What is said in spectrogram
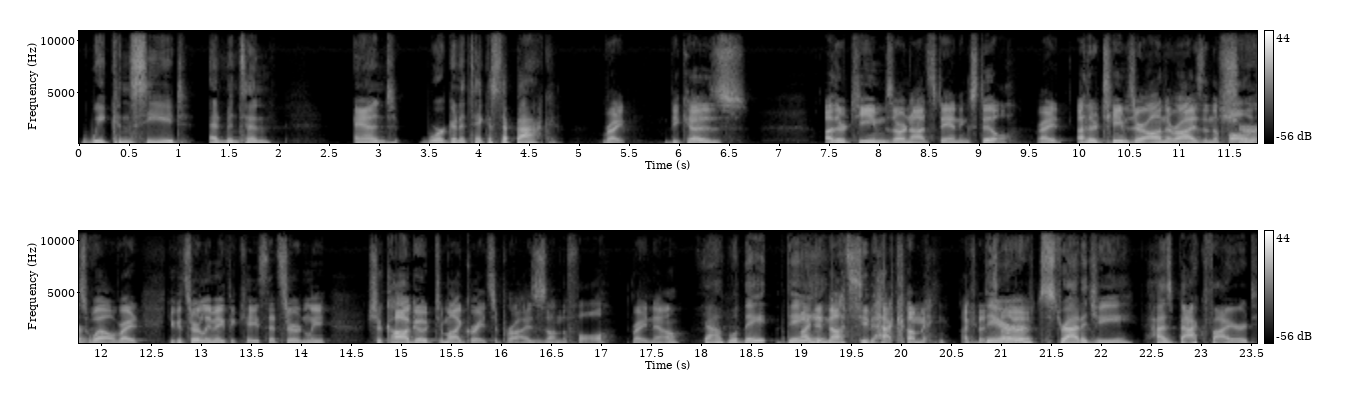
we concede Edmonton and we're going to take a step back? Right. Because other teams are not standing still, right? Other teams are on the rise in the fall Sure. as well, right? You could certainly make the case that certainly Chicago, to my great surprise, is on the fall right now. Yeah, well they they I did not see that coming. I gotta their strategy has backfired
